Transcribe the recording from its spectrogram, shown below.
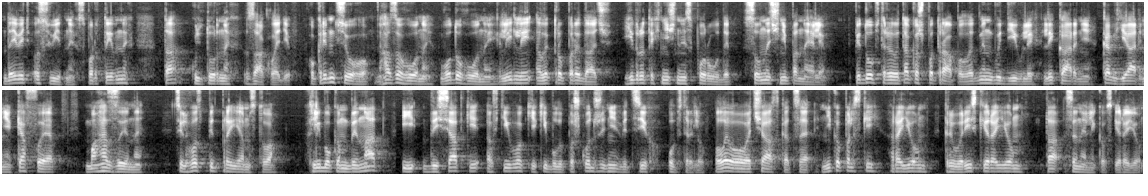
9 освітних, спортивних та культурних закладів. Окрім цього, газогони, водогони, лінії електропередач, гідротехнічні споруди, сонячні панелі. Під обстріли також потрапили адмінбудівлі, лікарні, кав'ярні, кафе, магазини, сільгосппідприємства, хлібокомбінат і десятки автівок, які були пошкоджені від цих обстрілів. Левова частка це Нікопольський район, Криворізький район. Та Синельниковський район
